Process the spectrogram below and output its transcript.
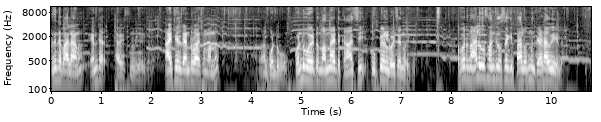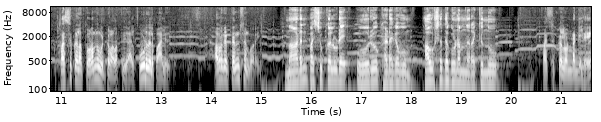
ഇതിന്റെ പാലാണ് എന്റെ ആവശ്യത്തിന് ഉപയോഗിക്കുന്നത്. ആഴ്ചയിൽ രണ്ട് പ്രാവശ്യം വന്ന് കൊണ്ടുപോകും. കൊണ്ടുപോയിട്ട് നന്നായിട്ട് കാച്ചി കുപ്പികളിൽ ഒഴിച്ചങ്ങ് വയ്ക്കും. അപ്പോൾ ഒരു നാല് ദിവസം അഞ്ച് ദിവസത്തേക്ക് പാലൊന്നും കേടാവുകയില്ല. പശുക്കളെ തുറന്നു വിട്ട് വളർത്തിയാൽ കൂടുതൽ പാൽ കിട്ടും. അവർക്ക് ടെൻഷൻ കുറയും. നാടൻ പശുക്കളുടെ ഓരോ ഘടകവും ഔഷധ ഗുണം നിറയ്ക്കുന്നു. പശുക്കളുണ്ടെങ്കിലേ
